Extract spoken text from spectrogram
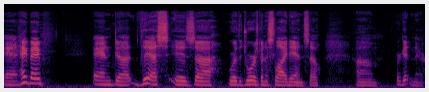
And hey, babe. And uh, this is uh, where the drawer is going to slide in. So um, we're getting there.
